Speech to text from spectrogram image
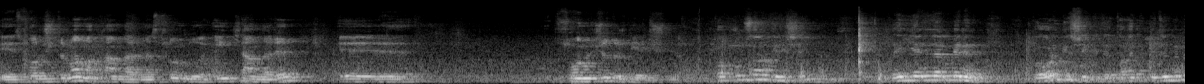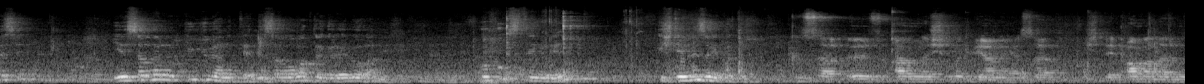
e, soruşturma makamlarına sunduğu imkanların e, sonucudur diye düşünüyorum. toplumsal gelişim ve yenilenmenin doğru bir şekilde takip edilmemesi, insanların hukuki güvenliklerini sağlamakla görevli olan hukuk sisteminin işlevini zayıflatır. kısa, öz, anlaşılır bir anayasa, işte amaların,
